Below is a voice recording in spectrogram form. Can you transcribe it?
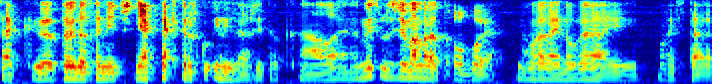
tak e, to je zase nieč, nejak taký trošku iný zážitok. Ale myslím si, že mám rád oboje. Mám rád aj nové, aj, aj staré.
